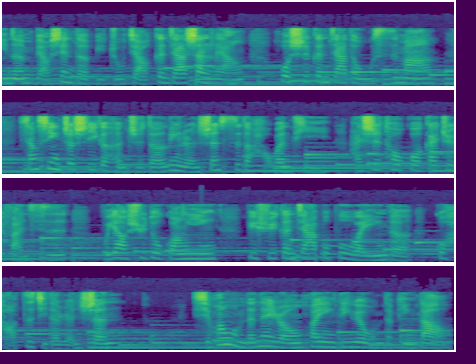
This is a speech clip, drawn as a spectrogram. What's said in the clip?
你能表现得比主角更加善良，或是更加的无私吗？相信这是一个很值得令人深思的好问题。还是透过该剧反思，不要虚度光阴，必须更加步步为营地过好自己的人生。喜欢我们的内容，欢迎订阅我们的频道。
